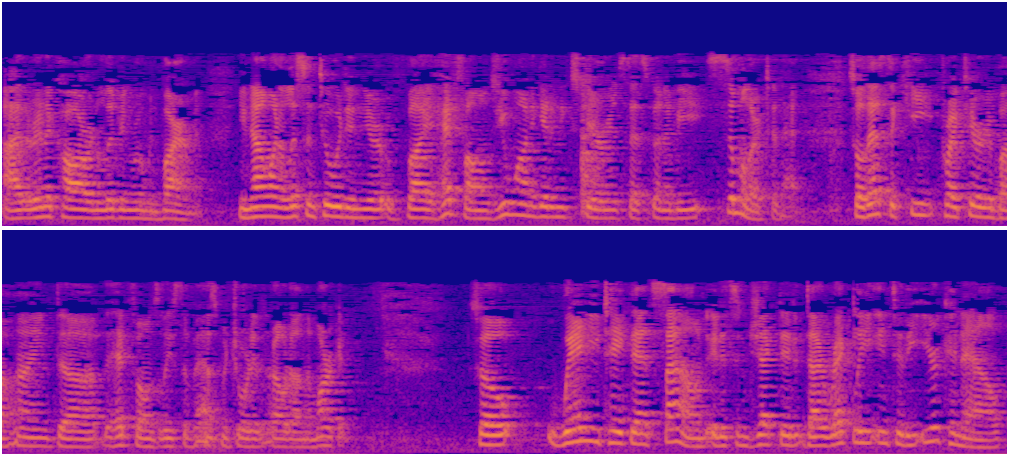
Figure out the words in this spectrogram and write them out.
either in a car or in a living room environment. You now want to listen to it in your via headphones. You want to get an experience that's going to be similar to that. So that's the key criteria behind uh, the headphones, at least the vast majority that are out on the market. So when you take that sound and it's injected directly into the ear canal,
